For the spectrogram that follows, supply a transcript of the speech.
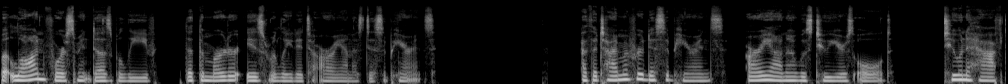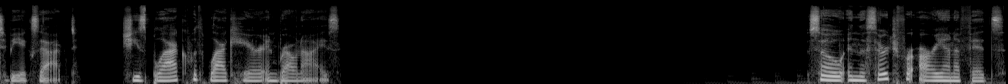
But law enforcement does believe that the murder is related to Arianna's disappearance. At the time of her disappearance, Arianna was two years old, two and a half to be exact. She's black with black hair and brown eyes, So, in the search for Arianna Fitts,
